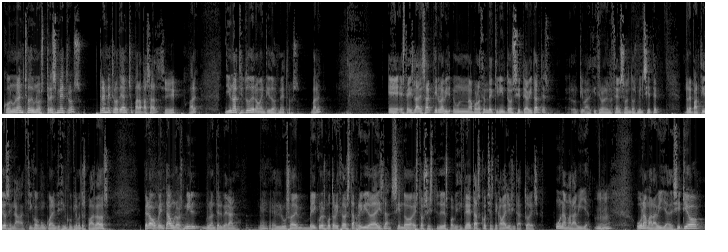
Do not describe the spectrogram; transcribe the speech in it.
con un ancho de unos 3 metros, 3 metros de ancho para pasar, Sí. ¿vale? Y una altitud de 92 metros, ¿vale? Eh, esta isla de Sark tiene una, una población de 507 habitantes, la última vez que hicieron el censo en 2007, repartidos en nada, 5,45 kilómetros cuadrados, pero aumenta a unos 1.000 durante el verano. ¿eh? El uso de vehículos motorizados está prohibido en la isla, siendo estos sustituidos por bicicletas, coches de caballos y tractores. Una maravilla. ¿eh? Una maravilla de sitio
